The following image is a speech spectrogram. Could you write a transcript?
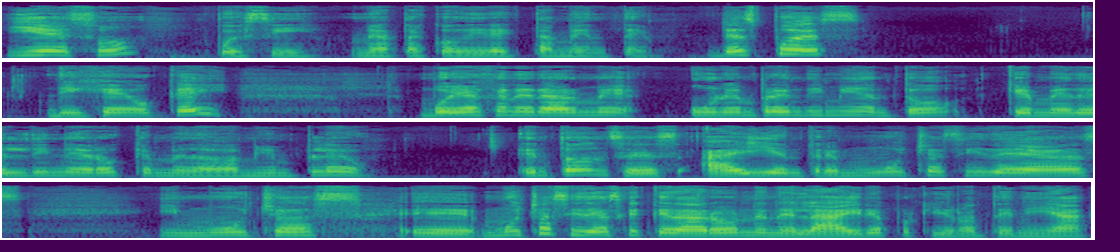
Y eso, pues sí, me atacó directamente. Después dije, ok, voy a generarme un emprendimiento que me dé el dinero que me daba mi empleo. Entonces, ahí entre muchas ideas y muchas, eh, muchas ideas que quedaron en el aire porque yo no tenía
